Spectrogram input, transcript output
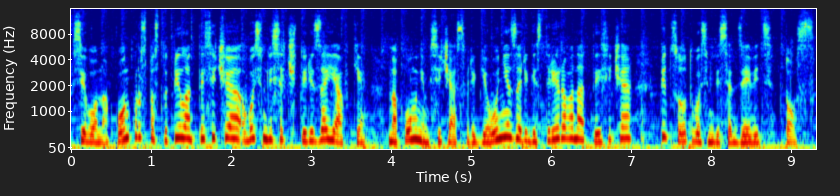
Всего на конкурс поступило 1084 заявки. Напомним, сейчас в регионе зарегистрировано 1589 ТОС.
